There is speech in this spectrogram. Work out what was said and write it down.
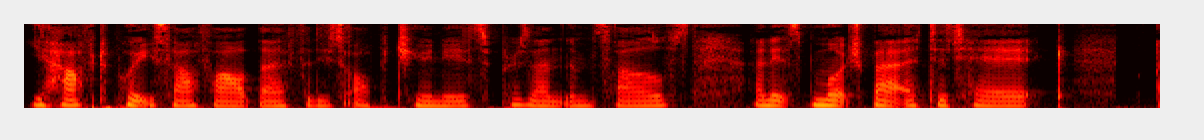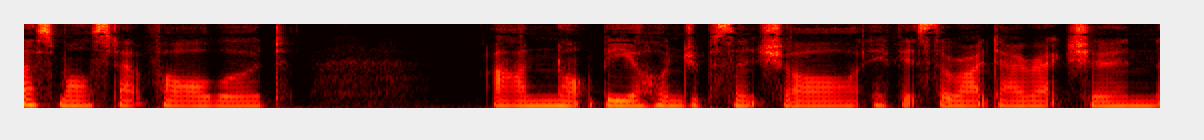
you have to put yourself out there for these opportunities to present themselves, and it's much better to take a small step forward and not be 100% sure if it's the right direction,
